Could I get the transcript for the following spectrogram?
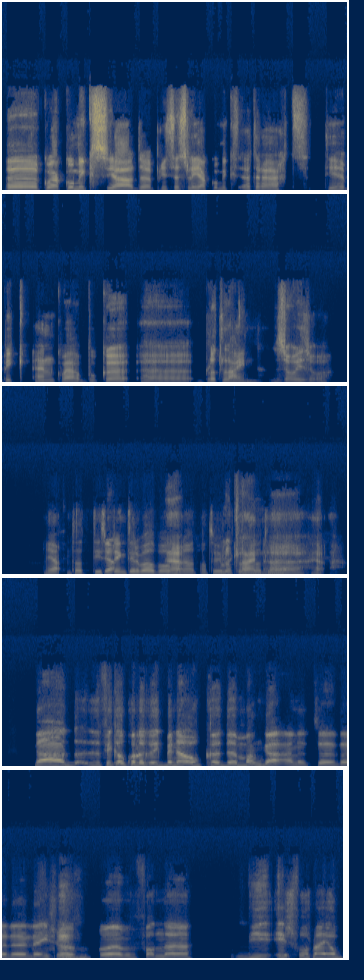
Eh, qua comics, ja, de Prinses Leia comics uiteraard, die heb ik. En qua boeken, eh, Bloodline, sowieso. Ja, dat, die Ja. springt er wel bovenuit natuurlijk. Bloodline, Bloodline. eh, ja. Nou, dat vind ik ook wel leuk. Ik ben nou ook de manga aan het eh, de, de lezen. eh, van, eh, die is volgens mij op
